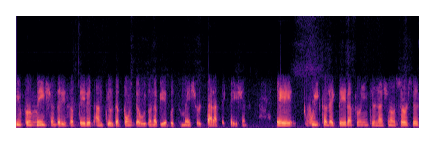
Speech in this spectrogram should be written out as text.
information that is updated until the point that we're going to be able to measure that affectation. Uh, we collect data from international sources,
